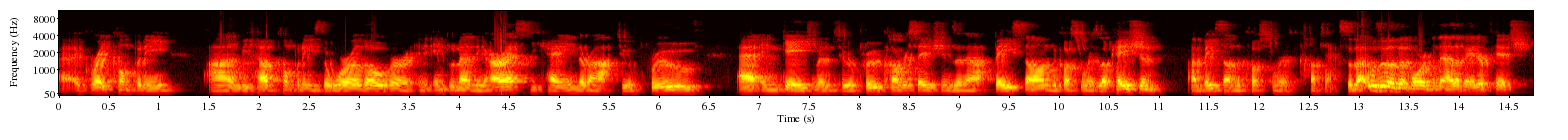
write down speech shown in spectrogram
a great company, and we've helped companies the world over in implementing our SDK in their app to improve uh, engagement, to improve conversations in that based on the customer's location and based on the customer's context. So that was a little bit more of an elevator pitch,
